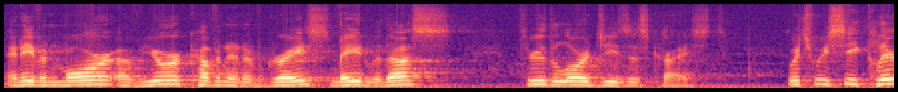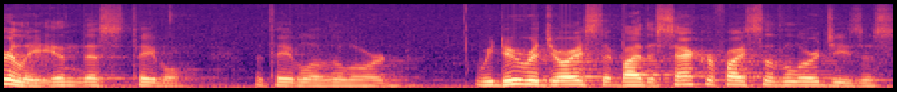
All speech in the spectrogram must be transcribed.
and even more of your covenant of grace made with us through the Lord Jesus Christ, which we see clearly in this table, the table of the Lord. We do rejoice that by the sacrifice of the Lord Jesus,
